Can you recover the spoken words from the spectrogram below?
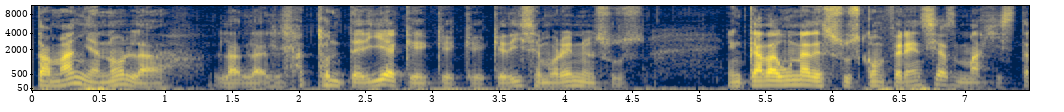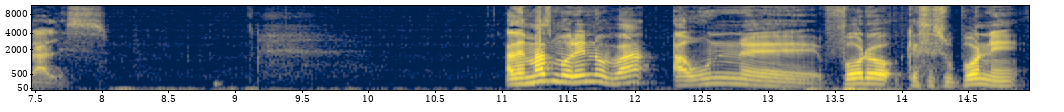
tamaña, ¿no? La, la, tontería que, que, dice Moreno en, sus, en cada una de sus conferencias magistrales. Además, Moreno va a un eh, foro que se supone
